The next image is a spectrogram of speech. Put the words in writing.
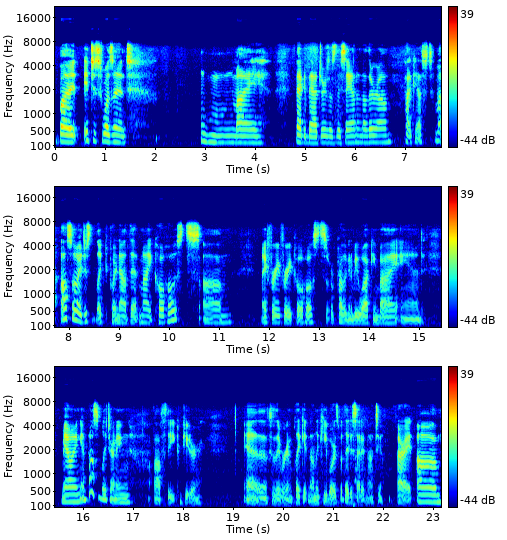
but it just wasn't my bag of badgers, as they say on another um, podcast. Also, I just like to point out that my co-hosts, um, my furry furry co-hosts, are probably going to be walking by and meowing and possibly turning off the computer. Because they were going to play kitten on the keyboards, but they decided not to. All right. Um,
